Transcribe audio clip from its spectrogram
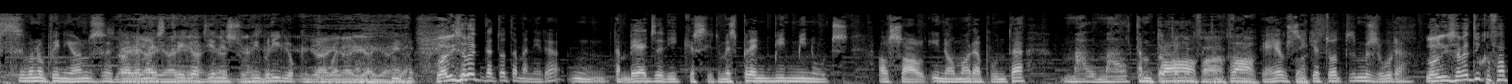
Son opinions, Ja, cada ja, maestrillo ja, tiene ja, su librillo, que ja, diuen. ja, ja, ja, ja. L'Elisabet- De tota manera, mm, també haig de dir que si només prenc 20 minuts al sol i no mor a punta, mal, mal, tampoc, Tampoc fa, tampoc eh? O sigui que tot mesura. L'Elisabet diu que fa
